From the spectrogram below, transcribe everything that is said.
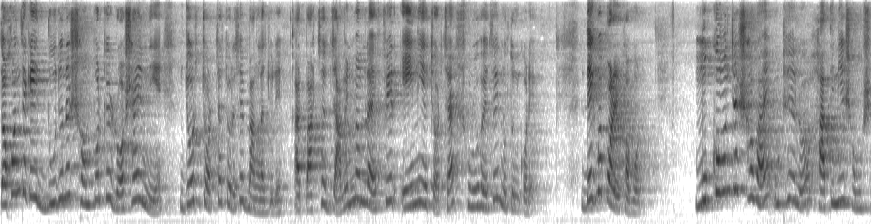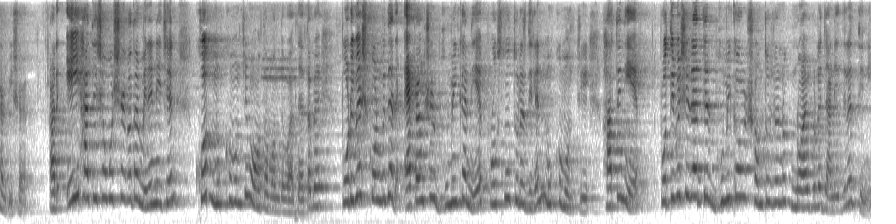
তখন থেকেই দুজনের সম্পর্কের রসায়ন নিয়ে জোর চর্চা চলেছে বাংলা জুড়ে। আর পার্থ জামিন মামলায় ফের এই নিয়ে চর্চা শুরু হয়েছে নতুন করে। দেখব পরের খবর। মুখ্যমন্ত্রীর সভায় উঠে এলো হাতি নিয়ে সমস্যার বিষয়। আর এই হাতি সমস্যার কথা মেনে নিয়েছেন খোদ মুখ্যমন্ত্রী মমতা বন্দ্যোপাধ্যায়। তবে পরিবেশ কর্মীদের একাংশের ভূমিকা নিয়ে প্রশ্ন তুলে দিলেন মুখ্যমন্ত্রী। হাতি নিয়ে প্রতিবেশী রাজ্যের ভূমিকাও সন্তোষজনক নয় বলে জানিয়ে দিলেন তিনি।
